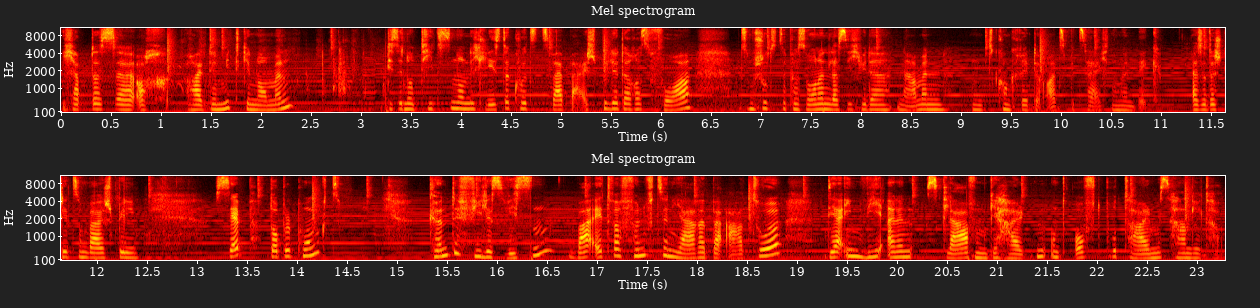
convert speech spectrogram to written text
ich habe das äh, auch heute mitgenommen, diese Notizen, und ich lese da kurz zwei Beispiele daraus vor. Zum Schutz der Personen lasse ich wieder Namen und konkrete Ortsbezeichnungen weg. Also da steht zum Beispiel Sepp, Doppelpunkt, könnte vieles wissen, war etwa 15 Jahre bei Arthur, der ihn wie einen Sklaven gehalten und oft brutal misshandelt hat.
